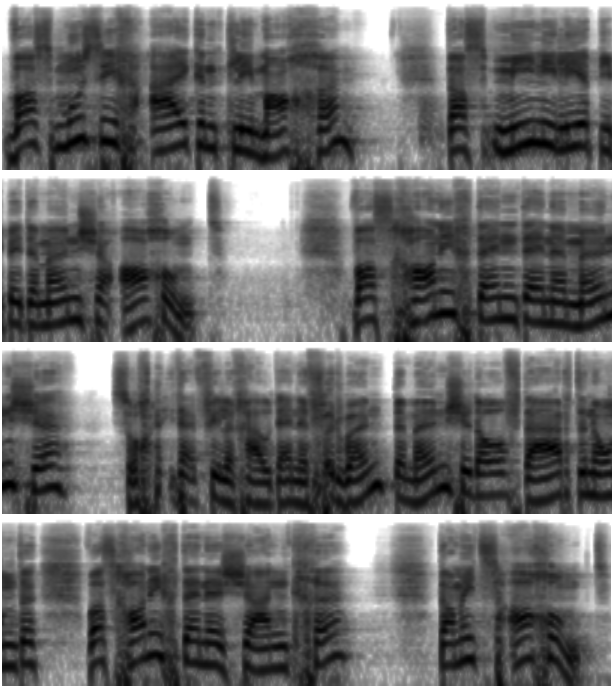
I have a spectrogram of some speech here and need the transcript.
Was muss ich eigentlich machen, dass meine Liebe bei den Menschen ankommt? Was kann ich denn diesen Menschen, so vielleicht auch diesen verwöhnten Menschen hier auf der Erde unten, was kann ich denen schenken, damit es ankommt?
